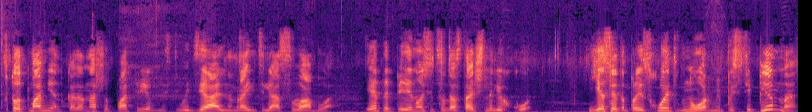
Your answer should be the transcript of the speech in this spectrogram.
в тот момент, когда наша потребность в идеальном родителе ослабла, это переносится достаточно легко. Если это происходит в норме постепенно,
